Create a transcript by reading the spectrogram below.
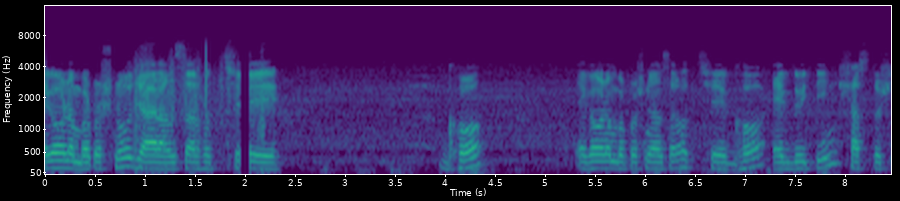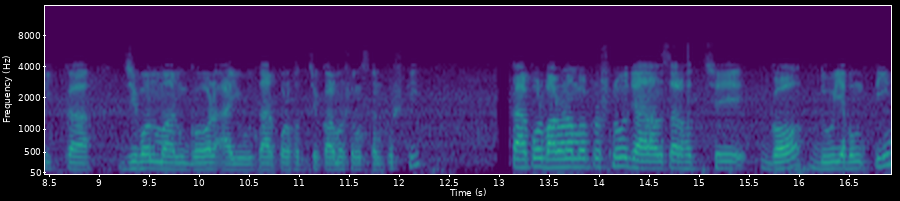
এগারো নম্বর প্রশ্ন, যার আনসার হচ্ছে ঘ এগারো নম্বর প্রশ্নের আনসার হচ্ছে ঘ, এক, দুই, তিন, স্বাস্থ্য, শিক্ষা, জীবন, মান, গড়, আয়ু, তারপর হচ্ছে কর্মসংস্থান, পুষ্টি। তারপর বারো নম্বর প্রশ্ন, যার আনসার হচ্ছে গ, দুই এবং তিন,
